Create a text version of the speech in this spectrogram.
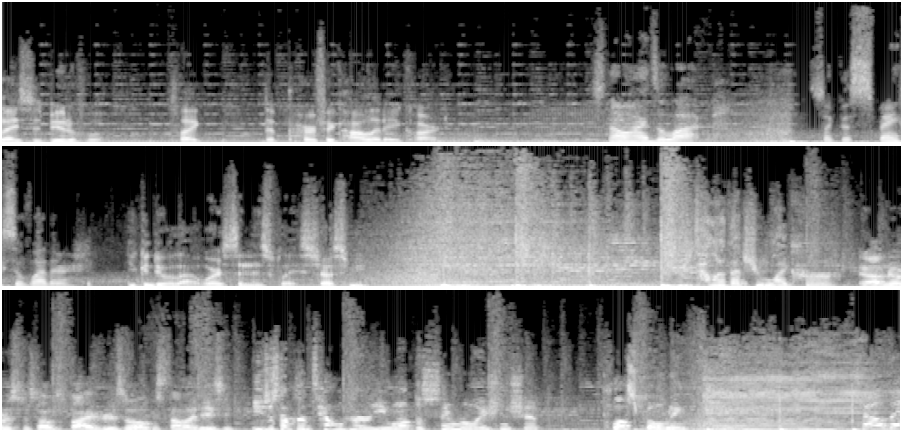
Place is beautiful. It's like the perfect holiday card. Snow hides a lot. It's like the space of weather. You can do a lot worse than this place, trust me. Tell her that you like her. You know, I've noticed since I was five years old. It's not that easy. You just have to tell her you want the same relationship plus boning. Tobin!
